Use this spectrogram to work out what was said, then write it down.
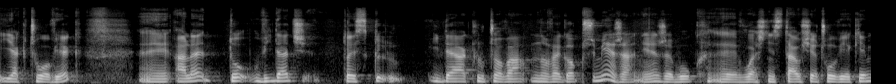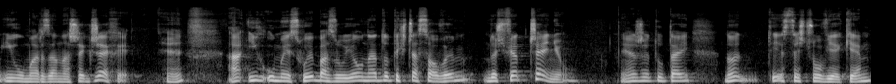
jak człowiek, ale tu widać, to jest idea kluczowa nowego przymierza, nie? że Bóg właśnie stał się człowiekiem i umarł za nasze grzechy nie? a ich umysły bazują na dotychczasowym doświadczeniu. Nie? Że tutaj no, ty jesteś człowiekiem,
